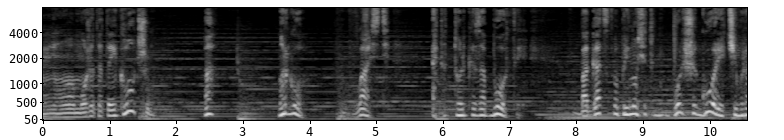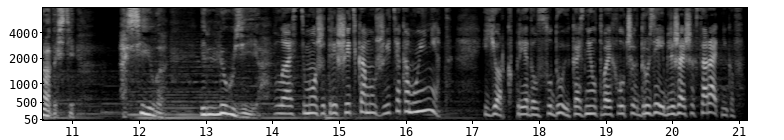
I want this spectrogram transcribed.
Но, может, это и к лучшему. А, Марго, власть — это только заботы. Богатство приносит больше горя, чем радости. А сила — иллюзия. Власть может решить, кому жить, а кому и нет. Йорк предал суду и казнил твоих лучших друзей и ближайших соратников.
